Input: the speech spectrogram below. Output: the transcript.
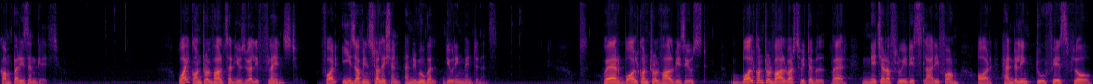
comparison gauge. Why control valves are usually flanged? For ease of installation and removal during maintenance where ball control valve is used. Ball control valve are suitable where nature of fluid is slurry form or handling two-phase flow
